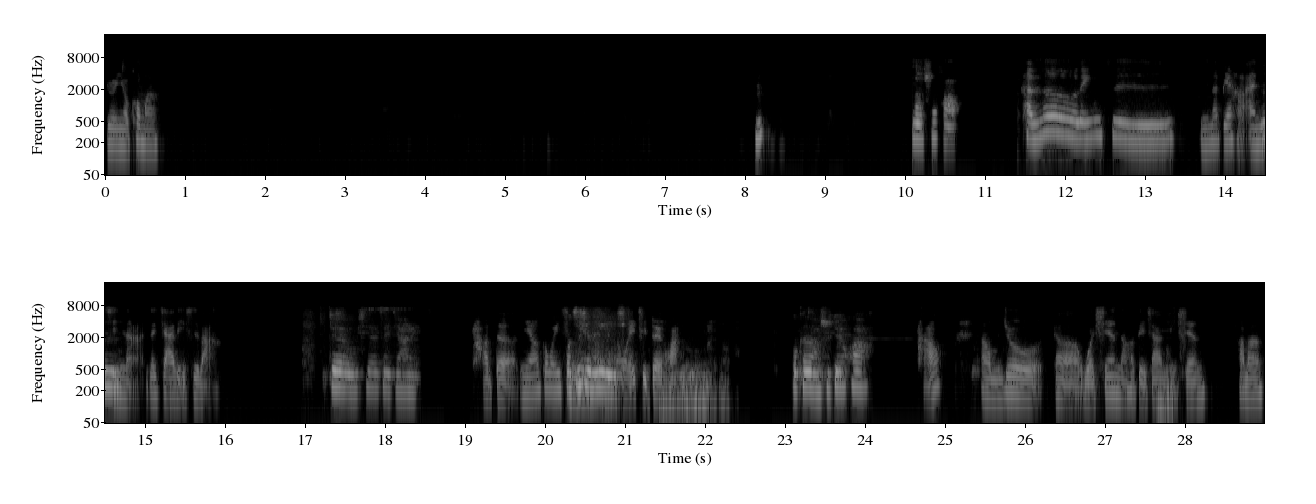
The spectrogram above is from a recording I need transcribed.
有人有空吗？嗯，老师好，Hello，林子，你那边好安静呐，在家里是吧？对，我现在在家里。好的，你要跟我一起跟我一起对话。我跟老师对话。好，那我们就呃，我先，然后等一下你先，好吗？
